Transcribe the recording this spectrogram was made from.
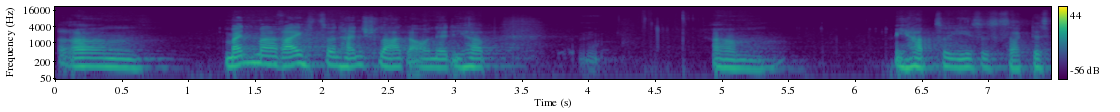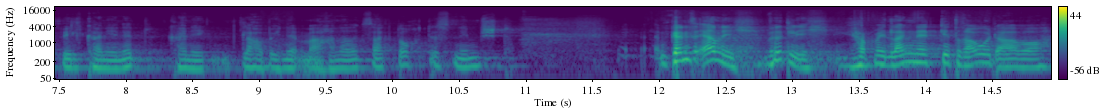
Ähm, manchmal reicht so ein Handschlag auch nicht. Ich habe ähm, hab zu Jesus gesagt, das Bild kann ich nicht, kann ich, glaube ich, nicht machen. Er hat gesagt, doch, das nimmst. Ganz ehrlich, wirklich. Ich habe mich lange nicht getraut, aber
